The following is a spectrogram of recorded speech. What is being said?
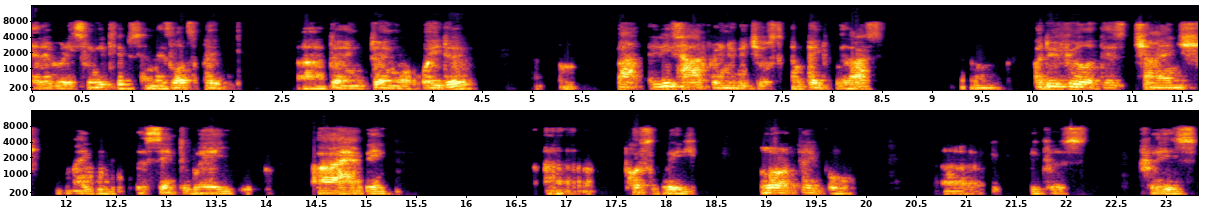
at everybody's fingertips, and there's lots of people uh, doing doing what we do. But it is hard for individuals to compete with us. Um, I do feel that there's change, maybe the sector where you are having uh, possibly a lot of people uh, because fees,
